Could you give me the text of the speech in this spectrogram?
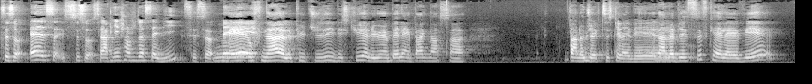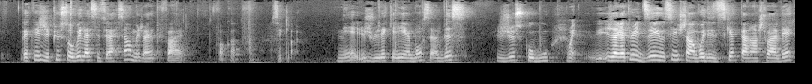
C'est ça. Elle, c'est ça. Ça n'a rien changé dans sa vie. C'est ça. Mais- Mais... au final, elle a pu utiliser les biscuits. Elle a eu un bel impact dans, sa... Dans l'objectif qu'elle avait. dans l'objectif qu'elle avait. Fait que j'ai pu sauver la situation, mais j'aurais pu faire fuck off. C'est clair. Mais je voulais qu'il y ait un bon service jusqu'au bout. Oui. J'aurais pu lui dire aussi, je t'envoie des étiquettes par arrange-toi avec.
